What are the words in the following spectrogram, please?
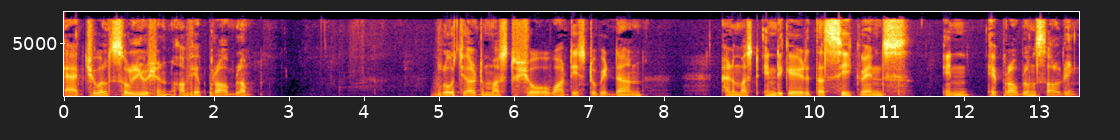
actual solution of a problem. Flowchart must show what is to be done and must indicate the sequence in a problem solving.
